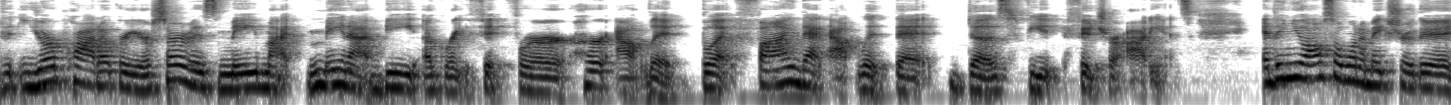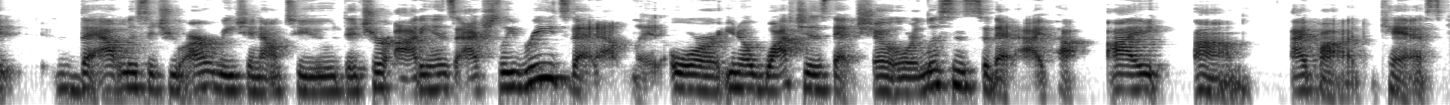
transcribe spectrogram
th- your product or your service may might, may not be a great fit for her outlet, but find that outlet that does fit, fit your audience. And then you also want to make sure that the outlets that you are reaching out to that your audience actually reads that outlet or you know watches that show or listens to that iPod i um iPod cast.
